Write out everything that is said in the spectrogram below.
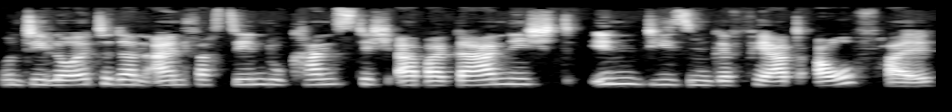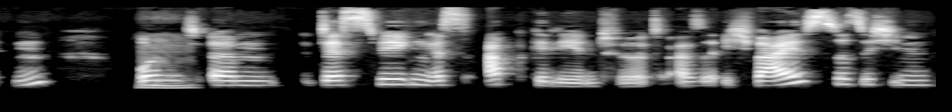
und die Leute dann einfach sehen, du kannst dich aber gar nicht in diesem Gefährt aufhalten und mhm. ähm, deswegen es abgelehnt wird. Also ich weiß, dass ich einen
